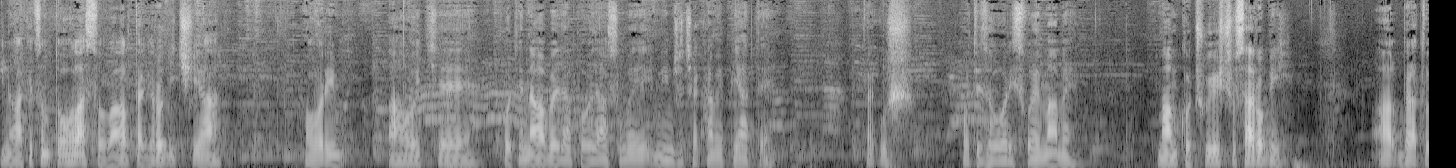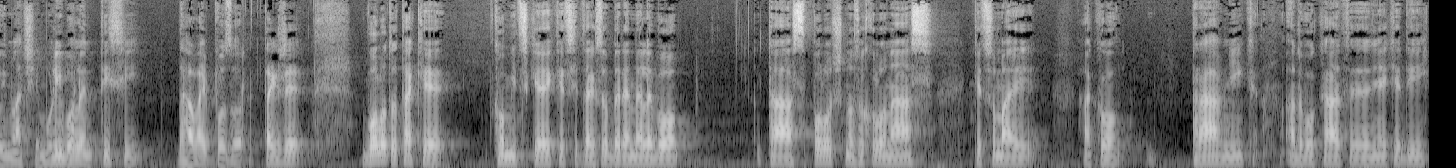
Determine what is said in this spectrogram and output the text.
no a keď som to ohlasoval, tak rodičia, hovorím, ahojte, poďte na obed a povedal som jej, im, že čakáme piaté. Tak už otec hovorí svojej mame, mamko, čuješ, čo sa robí? A bratovi mladšiemu, Libor, len ty si dávaj pozor. Takže bolo to také komické, keď si tak zoberieme, lebo tá spoločnosť okolo nás, keď som aj ako právnik, advokát, eh, niekedy eh,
